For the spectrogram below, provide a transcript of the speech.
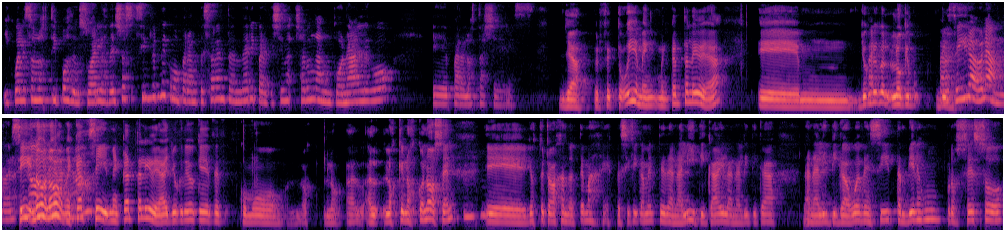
y cuáles son los tipos de usuarios de ellos, simplemente como para empezar a entender y para que ya, ya vengan con algo eh, para los talleres. Ya, perfecto. Oye, me, me encanta la idea. Yo creo que lo que... Para dime. seguir hablando. en- Sí, no, otra, no, me encanta, sí, me encanta la idea. Yo creo que desde- como los, los- los que nos conocen, Ujú. eh, yo estoy trabajando en temas específicamente de analítica y la analítica, la analítica web en sí también es un proceso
